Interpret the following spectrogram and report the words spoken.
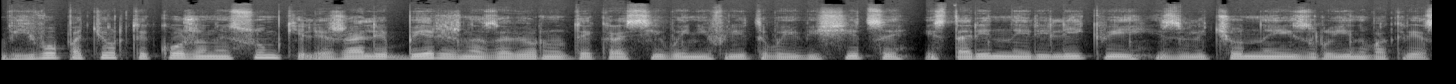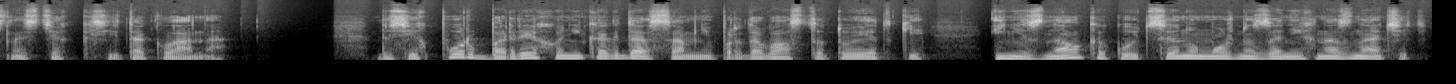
В его потертой кожаной сумке лежали бережно завернутые красивые нефритовые вещицы и старинные реликвии, извлеченные из руин в окрестностях Кситоклана. До сих пор Баррехо никогда сам не продавал статуэтки и не знал, какую цену можно за них назначить.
